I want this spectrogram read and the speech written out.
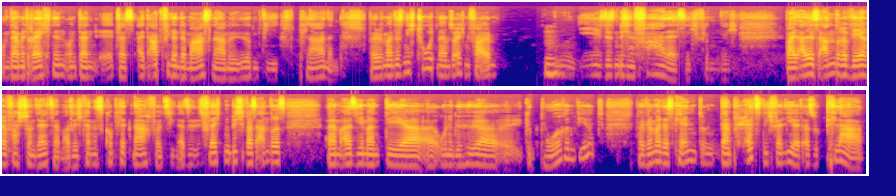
und damit rechnen und dann etwas, eine abfiedernde Maßnahme irgendwie planen. Weil wenn man das nicht tut, in einem solchen Fall, mhm. ist es ein bisschen fahrlässig, finde ich weil alles andere wäre fast schon seltsam. Also ich kann es komplett nachvollziehen. Also ist vielleicht ein bisschen was anderes ähm, als jemand, der äh, ohne Gehör äh, geboren wird. Weil wenn man das kennt und dann plötzlich verliert, also klar,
